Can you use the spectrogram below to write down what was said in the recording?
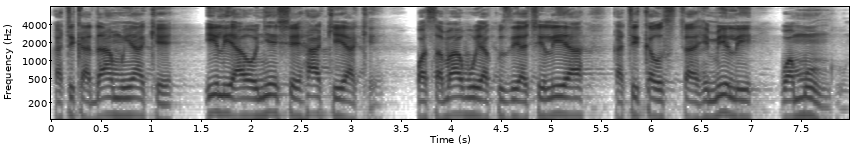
katika damu yake ili aonyeshe haki yake kwa sababu ya kuziachilia katika ustahimili wa mungu.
